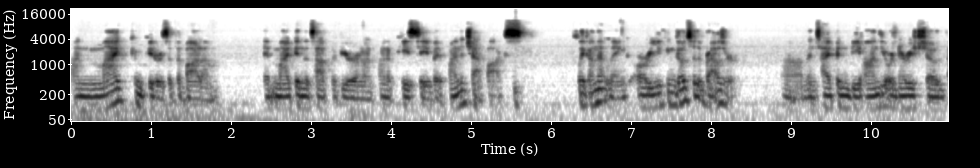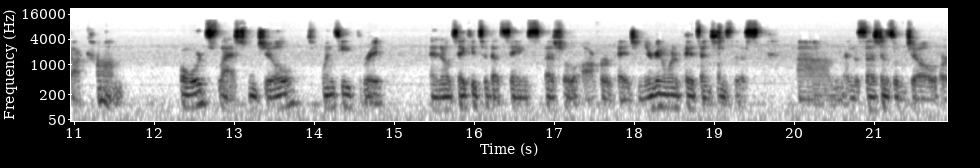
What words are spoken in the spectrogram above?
on my computer is at the bottom. It might be in the top of you're on, on a PC, but find the chat box, click on that link, or you can go to the browser um, and type in beyondtheordinaryshow.com forward slash Jill23 and it'll take you to that same special offer page. And you're going to want to pay attention to this. Um, and the sessions with Jill or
